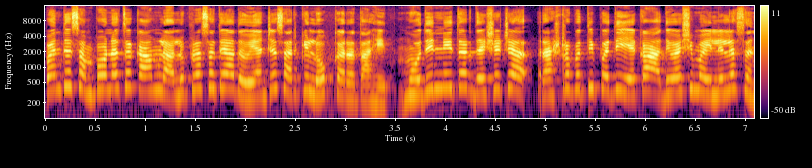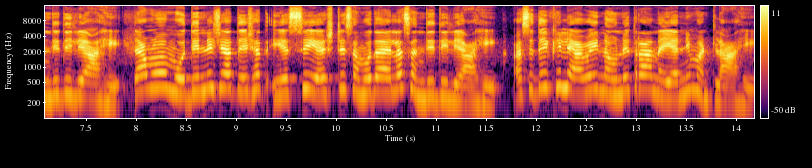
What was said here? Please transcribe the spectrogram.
पण ते संपवण्याचं काम लालू प्रसाद यादव यांच्यासारखे लोक करत आहेत. मोदींनी तर देशाच्या राष्ट्रपतीपदी एका आदिवासी महिलेला संधी दिली आहे. त्यामुळे मोदींनीच या देशात एस सी एस टी समुदायाला संधी दिली आहे. असे देखील यावेळी नवनीत राणे यांनी म्हटलं आहे.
